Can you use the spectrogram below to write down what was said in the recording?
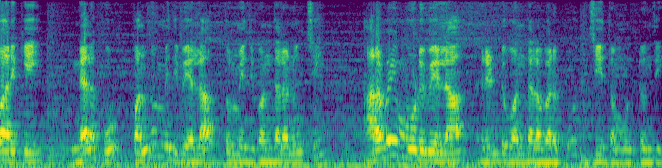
వారికి నెలకు పంతొమ్మిది వేల తొమ్మిది వందల నుంచి అరవై మూడు వేల రెండు వందల వరకు జీతం ఉంటుంది.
